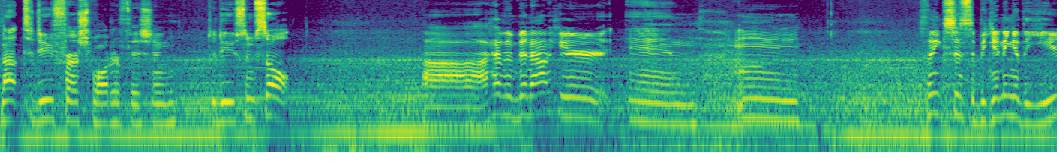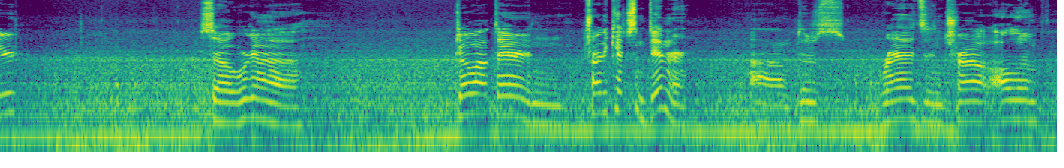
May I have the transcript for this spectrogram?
Not to do freshwater fishing, to do some salt. Uh, I haven't been out here in, mm, I think since the beginning of the year. So we're gonna go out there and try to catch some dinner. Uh, there's reds and trout, all of them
